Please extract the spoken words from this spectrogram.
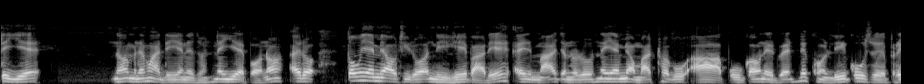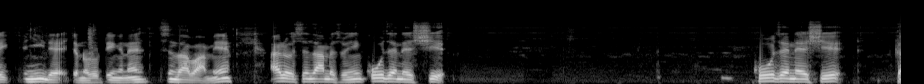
1ရက်เนาะမနေ့က1ရက်နဲ့ဆို2ရက်ပေါ့เนาะအဲ့တော့ 3ရက်မြောက်အထိတော့အနေခဲ့ပါတယ်အဲ့ဒီမှာကျွန်တော်တို့2ရက်မြောက်မှာထွက်ဖို့အာပိုကောင်းတဲ့အတွက်နှစ်ခွန်၄ကိုဆိုတဲ့ break အကြီးတဲ့ကျွန်တော်တို့တင်ကနန်းစဉ်းစားပါမယ်အဲ့လိုစဉ်းစားမယ်ဆိုရင်68 98က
